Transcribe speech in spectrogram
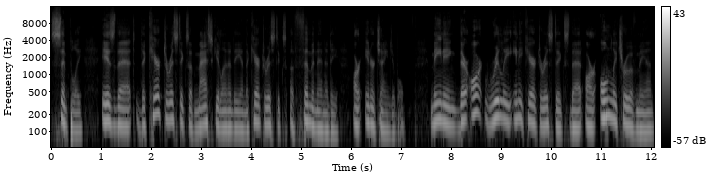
simply is that the characteristics of masculinity and the characteristics of femininity are interchangeable meaning there aren't really any characteristics that are only true of men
